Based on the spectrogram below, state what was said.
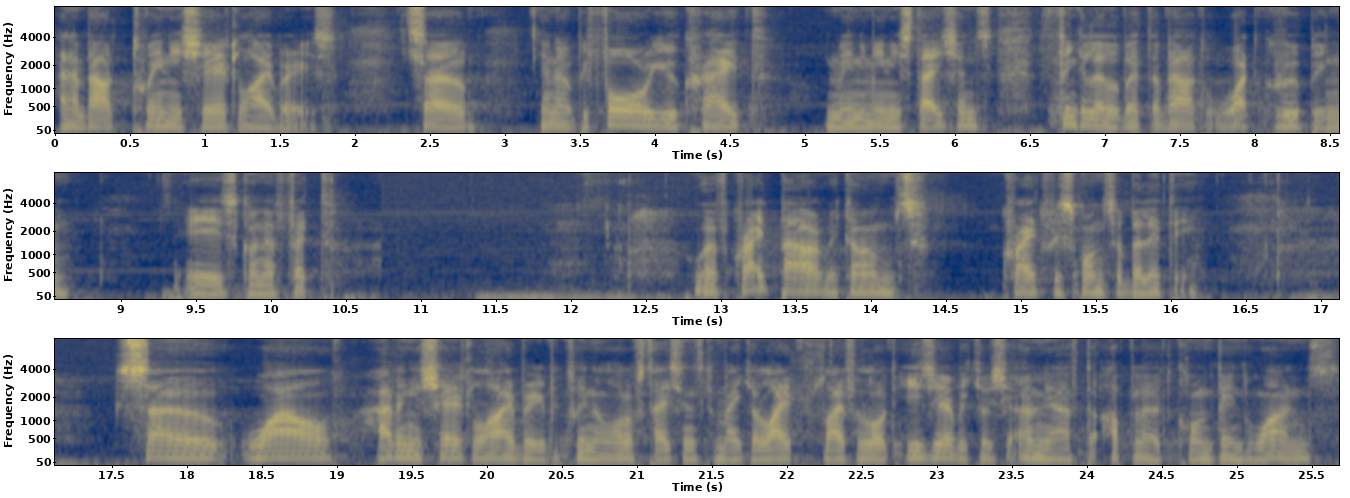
and about 20 shared libraries. So, you know, before you create many, many stations, think a little bit about what grouping is going to fit. With great power becomes great responsibility. So while having a shared library between a lot of stations can make your life, life a lot easier because you only have to upload content once,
